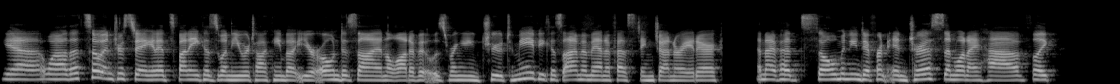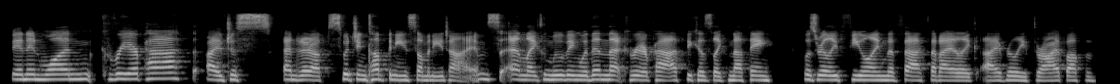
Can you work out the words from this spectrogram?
Yeah, wow, that's so interesting. And it's funny because when you were talking about your own design, a lot of it was ringing true to me because I'm a manifesting generator and I've had so many different interests. And when I have like been in one career path, I've just ended up switching companies so many times and like moving within that career path because like nothing was really fueling the fact that I like I really thrive off of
